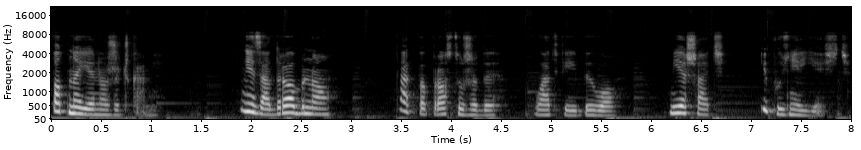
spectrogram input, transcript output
potnę je nożyczkami. Nie za drobno, tak po prostu, żeby łatwiej było mieszać i później jeść.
